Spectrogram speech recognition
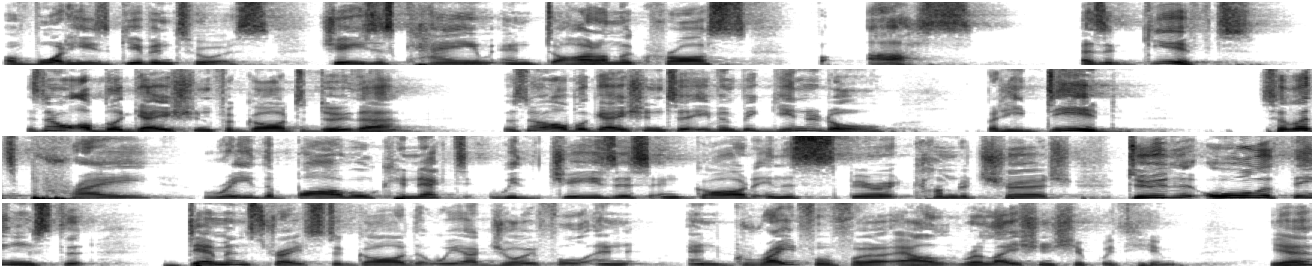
of what He's given to us. Jesus came and died on the cross for us as a gift. There's no obligation for God to do that. There's no obligation to even begin it all. But He did. So let's pray, read the Bible, connect with Jesus and God in the Spirit, come to church, do the, all the things that demonstrates to God that we are joyful and, and grateful for our relationship with Him. Yeah?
